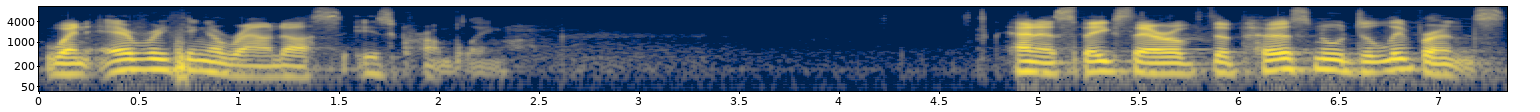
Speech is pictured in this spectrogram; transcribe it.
when everything around us is crumbling. Hannah speaks there of the personal deliverance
